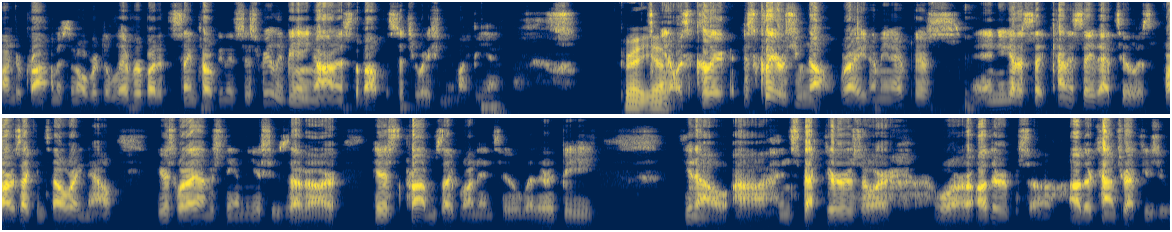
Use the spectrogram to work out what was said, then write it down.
under promise and over deliver, but at the same token, it's just really being honest about the situation you might be in. Great, yeah. You know, as clear as clear as you know, right? I mean, if there's and you got to say kind of say that too. As far as I can tell right now, here's what I understand the issues that are. Here's the problems I've run into, whether it be, you know, uh, inspectors or or other uh, other contractors you're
